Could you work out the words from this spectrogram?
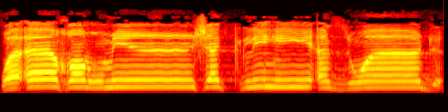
وَآخَرُ مِن شَكْلِهِ أَزْوَاجٌ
